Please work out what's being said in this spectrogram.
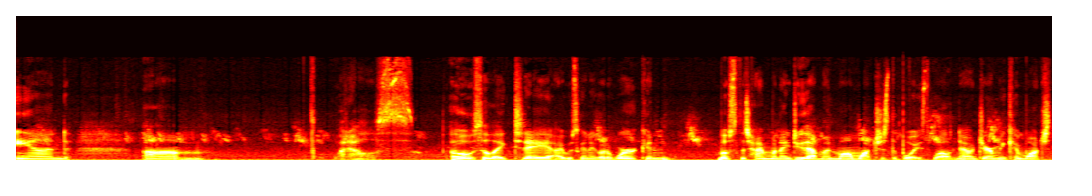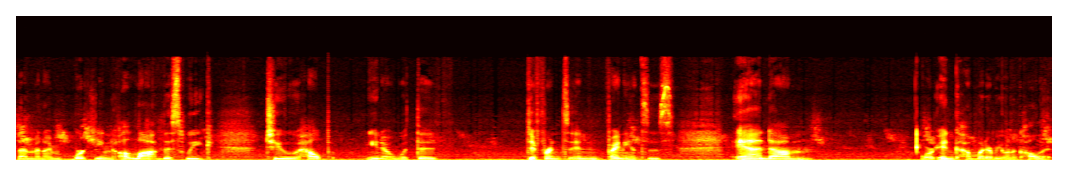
and um, what else? Oh, so like today I was going to go to work, and most of the time when I do that, my mom watches the boys. Well, now Jeremy can watch them, and I'm working a lot this week to help, you know, with the difference in finances. And, um, or income, whatever you want to call it.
